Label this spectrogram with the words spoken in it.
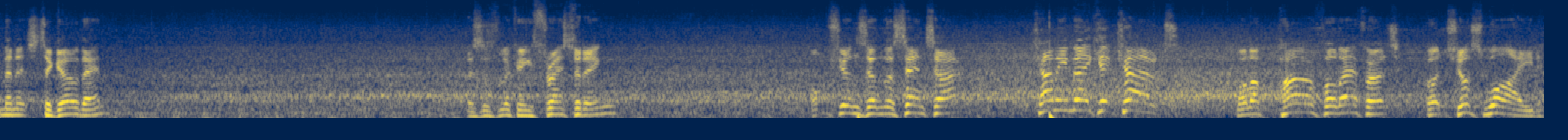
minutes to go then. This is looking threatening. Options in the centre. Can he make it count? Well, a powerful effort, but just wide.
